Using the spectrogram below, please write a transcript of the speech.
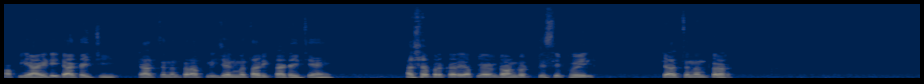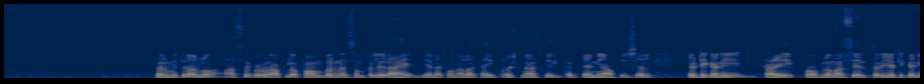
आपली आय डी टाकायची. त्याच्यानंतर आपली जन्मतारीख टाकायची आहे. अशा प्रकारे आपल्याला डाउनलोड रिसिप्ट होईल. त्याच्यानंतर तर मित्रांनो असं करून आपलं फॉर्म भरणं संपलेलं आहे. ज्याला कोणाला काही प्रश्न असतील तर त्यांनी ऑफिशियल या ठिकाणी काही प्रॉब्लेम असेल तर या ठिकाणी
